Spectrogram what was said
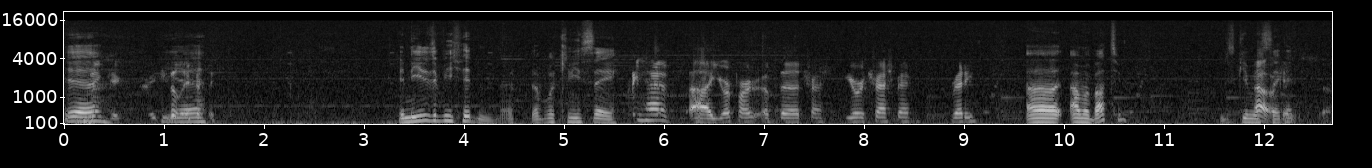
Yeah. yeah. it needed to be hidden. Uh, What can you say? Do you have uh, your part of the trash, your trash bag ready? Uh, I'm about to. Just give me a oh, second. okay.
